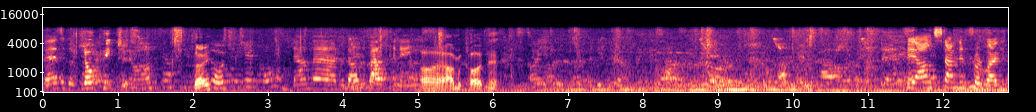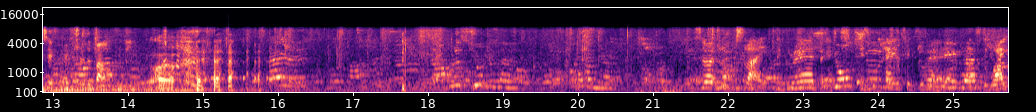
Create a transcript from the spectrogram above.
There's a good No pictures. Sorry? down there with all the balconies. Oh, I'm recording it. Here, I'll stand in front while you take a picture of the balcony. Oh, yeah. it looks like the grey bit isn't painted grey. It's the white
